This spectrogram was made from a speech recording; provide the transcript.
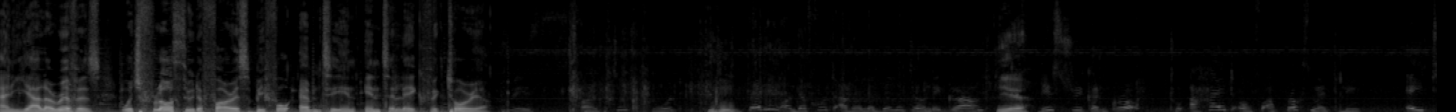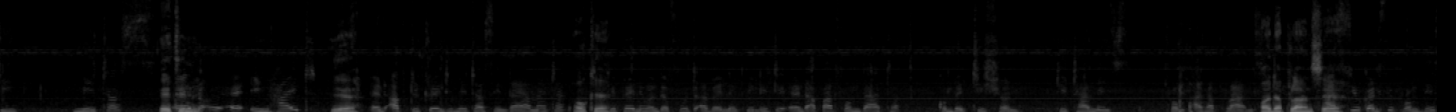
and Yala rivers, which flow through the forest before emptying into Lake Victoria. Mm-hmm. Depending on the food availability on the ground, Yeah. this tree can grow to a height of approximately 80 meters 80 uh, uh, in height Yeah. and up to 20 meters in diameter, Okay. depending on the food availability. And apart from that, uh, competition determines from other plants. Other plants, yeah. As you can see from this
